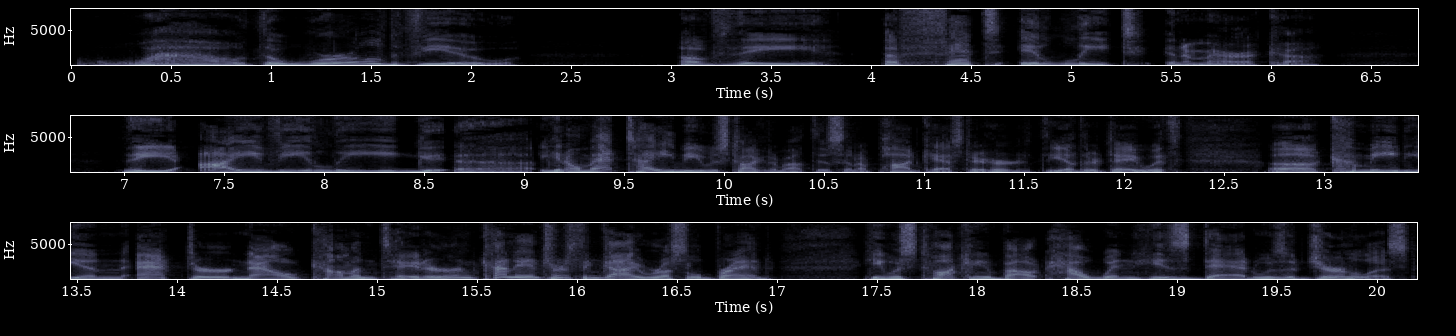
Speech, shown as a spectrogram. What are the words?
Wow. The worldview of the effete elite in America the Ivy League. Uh, you know, Matt Taibbi was talking about this in a podcast. I heard it the other day with uh, comedian, actor, now commentator, and kind of interesting guy, Russell Brand. He was talking about how when his dad was a journalist,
